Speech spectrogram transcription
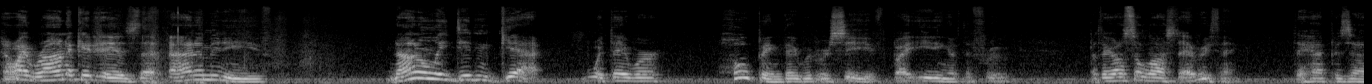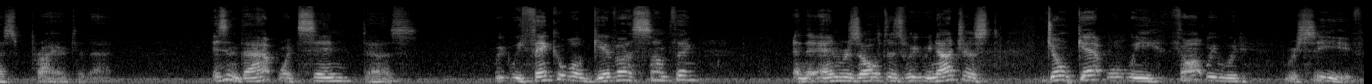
How ironic it is that Adam and Eve not only didn't get what they were hoping they would receive by eating of the fruit, but they also lost everything they had possessed prior to that. Isn't that what sin does? We, we think it will give us something, and the end result is we, we not just don't get what we thought we would receive,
